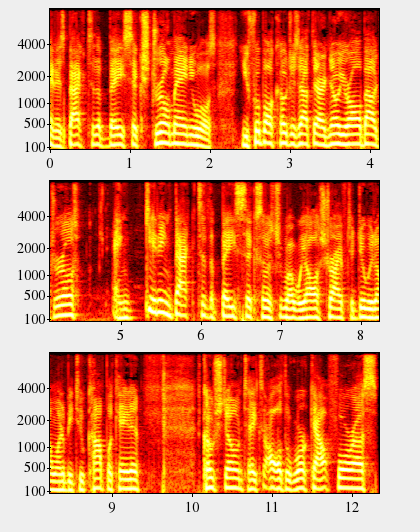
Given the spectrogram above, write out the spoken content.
and is back to the basics drill manuals. You football coaches out there, I know you're all about drills and getting back to the basics, which is what we all strive to do. We don't want to be too complicated. Coach Stone takes all the work out for us.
